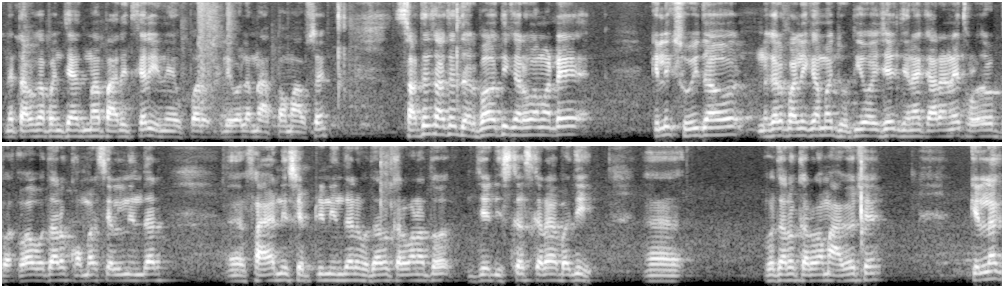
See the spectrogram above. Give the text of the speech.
અને તાલુકા પંચાયતમાં પારિત કરીને ઉપર લેવલ અમને આપવામાં આવશે. સાથે સાથે દરભાવતી કરવા માટે કેટલીક સુવિધાઓ નગરપાલિકામાં જોતી હોય છે, જેના કારણે થોડો થોડો ભાવ વધારો કોમર્શિયલની અંદર ફાયરની સેફટીની અંદર વધારો કરવાનો હતો. જે ડિસ્કસ કર્યા બધી વધારો કરવામાં આવ્યો છે. કેટલાક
